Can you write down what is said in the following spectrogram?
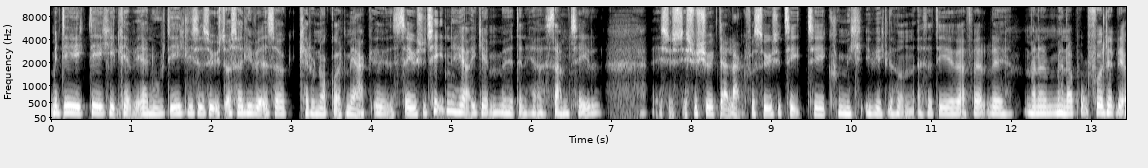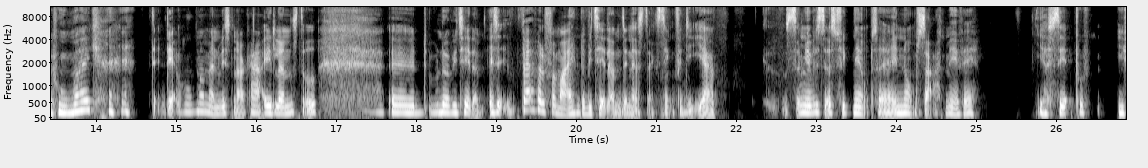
Men det er ikke, det er ikke helt der, vi er nu. Det er ikke lige så seriøst. Og så alligevel så kan du nok godt mærke øh, seriøsiteten her igennem øh, den her samtale. Jeg synes, jeg synes jo ikke, der er langt fra seriøsitet til komik i virkeligheden. Altså det er i hvert fald, øh, man, har, man har brug for den der humor, ikke? den der humor, man vist nok har et eller andet sted, øh, når vi taler om, altså i hvert fald for mig, når vi taler om den her slags ting, fordi jeg, som jeg vist også fik nævnt, så er jeg enormt sart med, hvad jeg ser på i,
